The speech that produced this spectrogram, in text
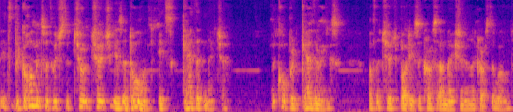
it's the garments with which the church is adorned, its gathered nature, the corporate gatherings of the church bodies across our nation and across the world.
